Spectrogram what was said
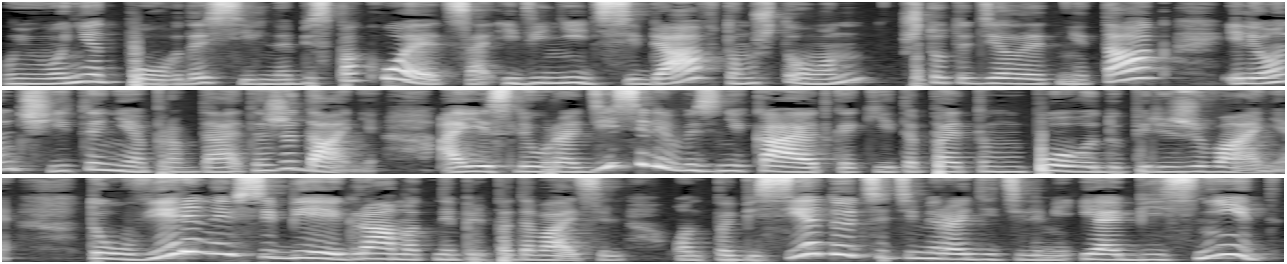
у него нет повода сильно беспокоиться и винить себя в том, что он что-то делает не так или он чьи-то не оправдает ожидания. А если у родителей возникают какие-то по этому поводу переживания, то уверенный в себе и грамотный преподаватель, он побеседует с этими родителями и объяснит,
